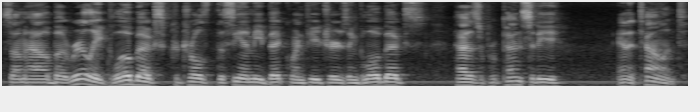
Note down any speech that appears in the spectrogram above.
somehow. But really, Globex controls the CME Bitcoin futures, and Globex has a propensity and a talent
